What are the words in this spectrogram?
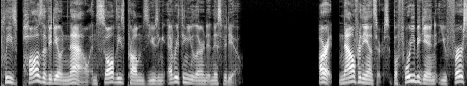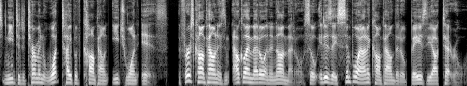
Please pause the video now and solve these problems using everything you learned in this video. Alright, now for the answers. Before you begin, you first need to determine what type of compound each one is. The first compound is an alkali metal and a nonmetal, so it is a simple ionic compound that obeys the octet rule.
